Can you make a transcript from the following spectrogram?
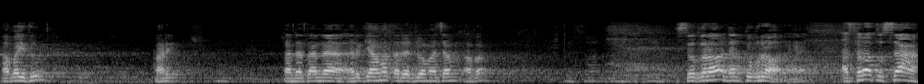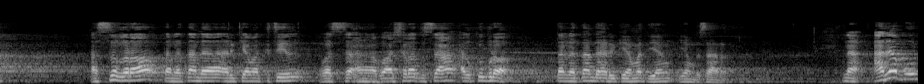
Apa itu? Mari. Tanda-tanda hari kiamat ada dua macam, apa? Sugra dan kubra ya. Asratus sa'ah. As-sugra tanda-tanda hari kiamat kecil wa asyratus sa'ah al-kubra tanda-tanda hari kiamat yang yang besar. Nah, adapun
